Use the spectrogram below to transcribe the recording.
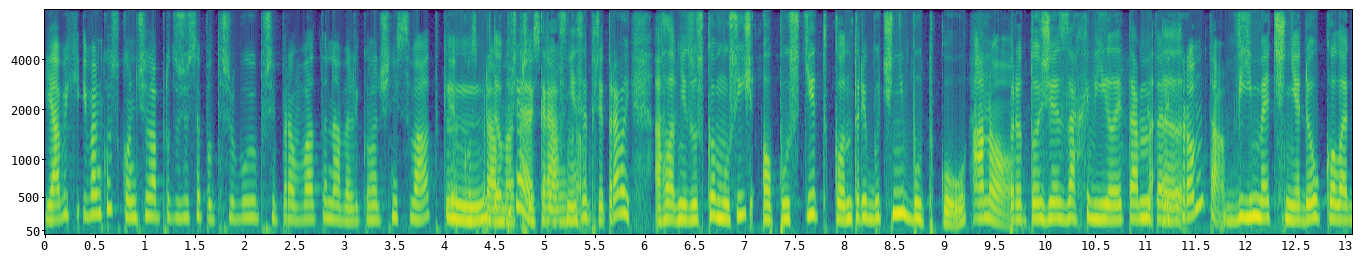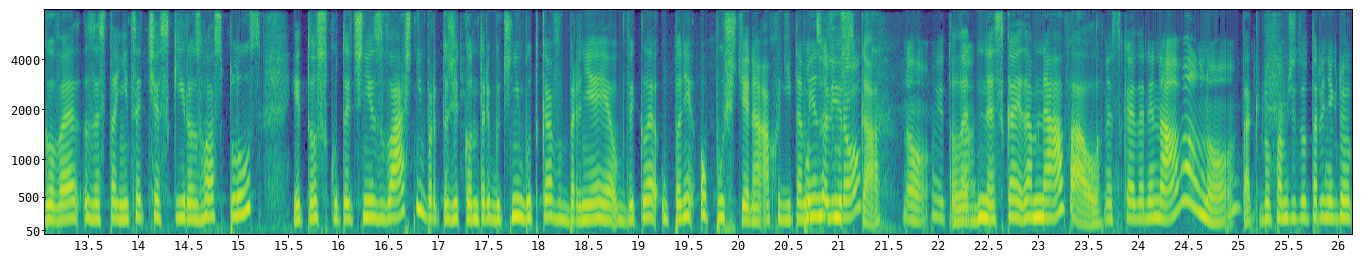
Já bych Ivanku skončila, protože se potřebuju připravovat na velikonoční svátky, jako Mm, správná Dobře, křesťanka. krásně se připravuj. A hlavně, Zuzko, musíš opustit kontribuční budku, Ano. protože za chvíli tam Je tady eh, fronta. výjimečně jdou kolegové ze stanice Český rozhlas Plus. Je to skutečně zvláštní, protože kontribuční budka v Brně je obvykle úplně opuštěna a chodí tam Po jen celý Zuzka. rok? No, je to Ale tak. dneska je tam nával. Dneska je tady nával, no. Tak. Tak doufám, že to tady někdo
